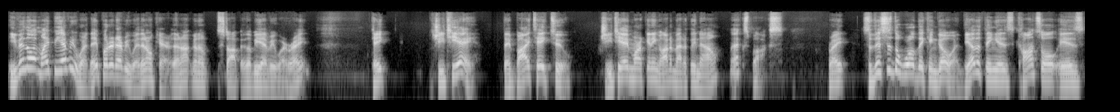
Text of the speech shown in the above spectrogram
Even though it might be everywhere. They put it everywhere. They don't care. They're not gonna stop it. They'll be everywhere, right? Take GTA. They buy Take Two. GTA marketing automatically now Xbox, right? So this is the world they can go in. The other thing is console is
